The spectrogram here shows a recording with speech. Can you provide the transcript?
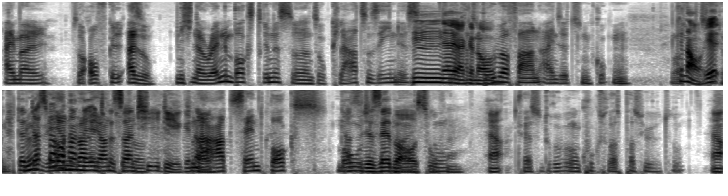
einmal so aufge... Also nicht in der Random Box drin ist, sondern so klar zu sehen ist. Mm, ja, ja, genau. Rüberfahren, einsetzen, gucken. Genau, ja, ne? das wäre auch noch eine interessante so, Idee. Genau. So eine Art Sandbox. -Mode Kannst du dir selber aussuchen. So. Ja. Fährst du drüber und guckst, was passiert. So. Ja.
